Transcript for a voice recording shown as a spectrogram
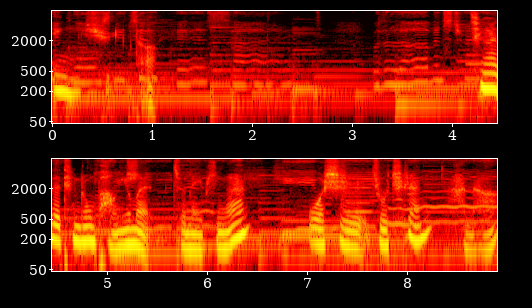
应许的。亲爱的听众朋友们，祝你平安，我是主持人海娜，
